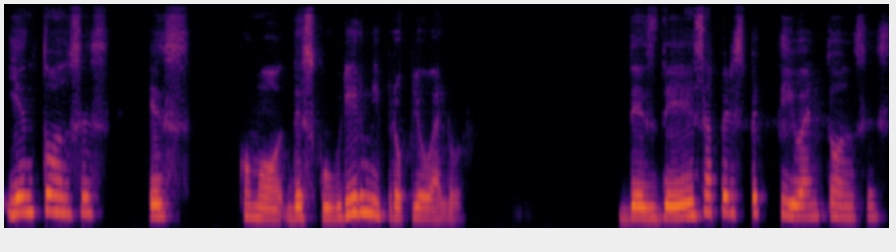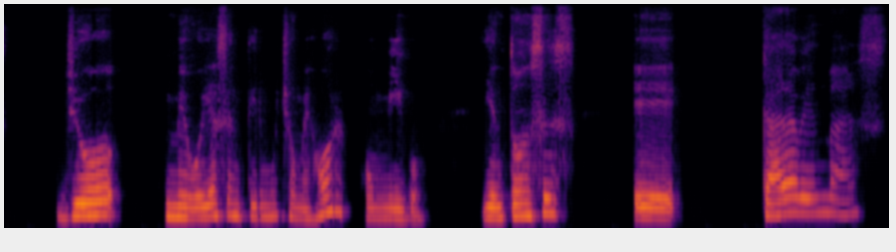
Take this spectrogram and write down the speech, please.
Y entonces es como descubrir mi propio valor. Desde esa perspectiva, entonces, yo me voy a sentir mucho mejor conmigo. Y entonces, eh, cada vez más,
